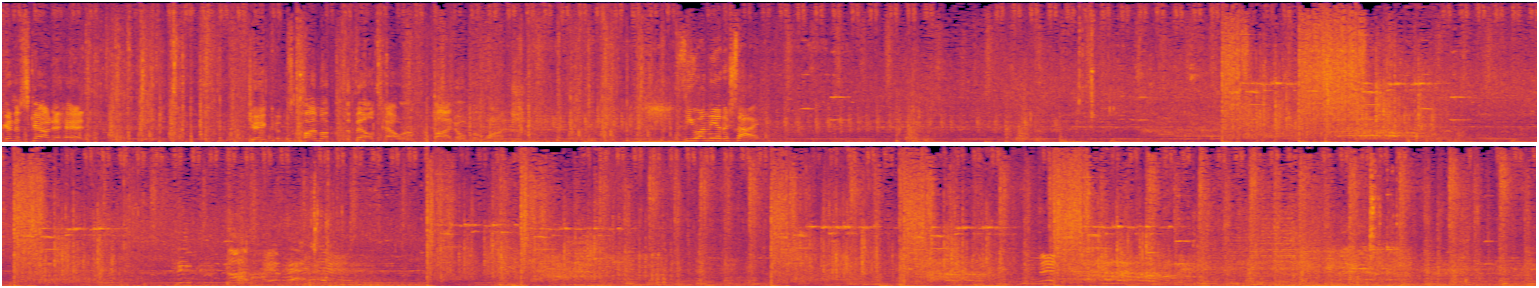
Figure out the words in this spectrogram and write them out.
We're gonna scout ahead. Jacobs, climb up to the bell tower and provide overwatch. See you on the other side. This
